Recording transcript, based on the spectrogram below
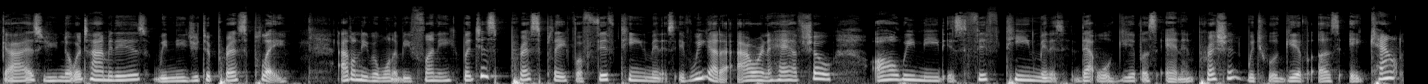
Guys, you know what time it is. We need you to press play. I don't even want to be funny, but just press play for 15 minutes. If we got an hour and a half show, all we need is 15 minutes. That will give us an impression, which will give us a count,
